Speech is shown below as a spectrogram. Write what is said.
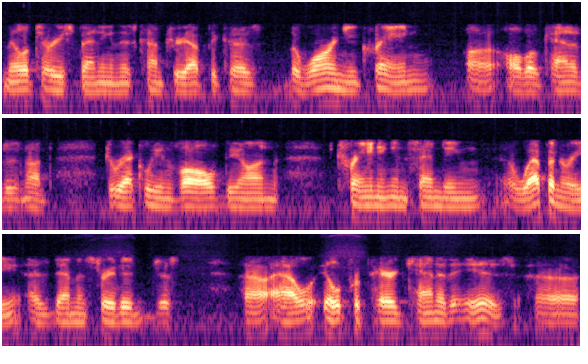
military spending in this country up because the war in Ukraine, uh, although Canada is not directly involved beyond training and sending uh, weaponry, has demonstrated just uh, how ill prepared Canada is. Uh,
